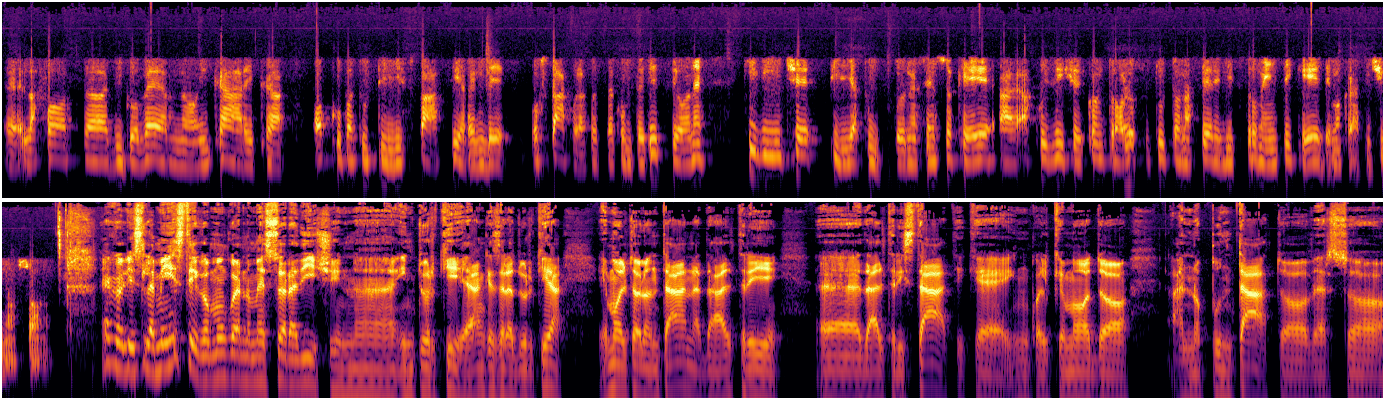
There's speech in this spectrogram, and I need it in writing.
eh, la forza di governo in carica occupa tutti gli spazi e rende ostacola questa competizione, chi vince piglia tutto, nel senso che acquisisce il controllo su tutta una serie di strumenti che democratici non sono. Ecco, gli islamisti comunque hanno messo radici in, eh, in Turchia, anche se la Turchia è molto lontana da altri, eh, da altri stati che in qualche modo hanno puntato verso,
